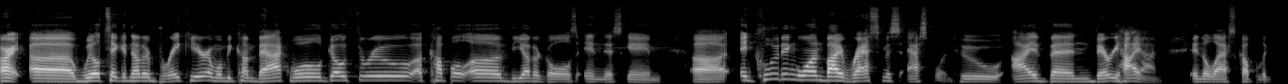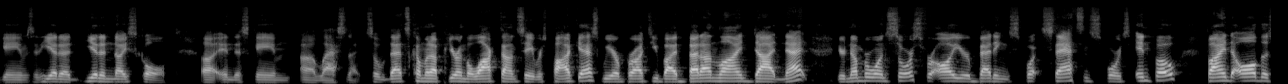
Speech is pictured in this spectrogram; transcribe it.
All right, uh, we'll take another break here, and when we come back, we'll go through a couple of the other goals in this game, uh, including one by Rasmus Asplund, who I've been very high on in the last couple of games, and he had a he had a nice goal uh, in this game uh, last night. So that's coming up here on the Locked On Sabres podcast. We are brought to you by BetOnline.net, your number one source for all your betting sp- stats and sports info. Find all the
